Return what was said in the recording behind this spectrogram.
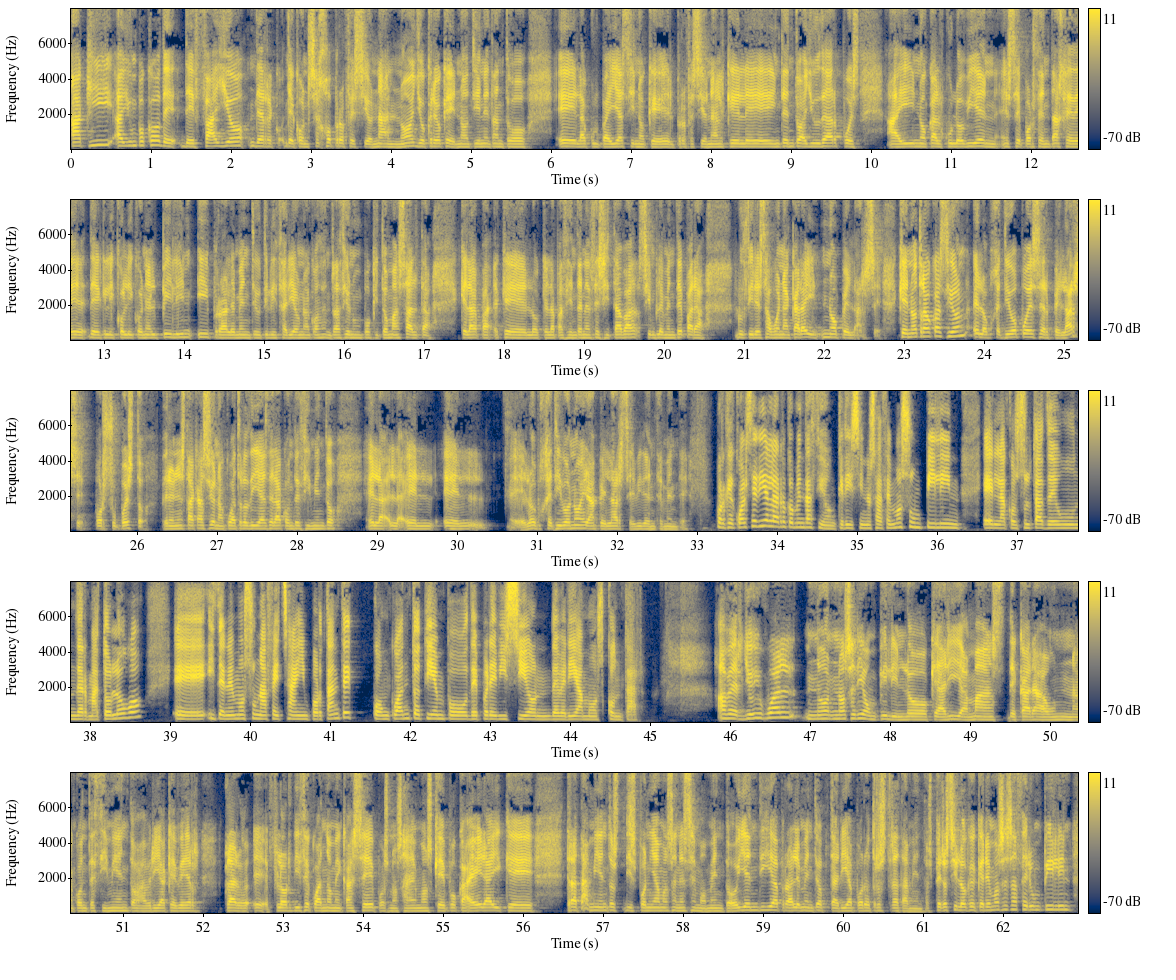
Aquí hay un poco de, fallo de, consejo profesional, ¿no? Yo creo que no tiene tanto eh, la culpa ella, sino que el profesional que le intentó ayudar, pues ahí no calculó bien ese porcentaje de, glicólico en el peeling y probablemente utilizaría una concentración un poquito más alta que, que lo que la paciente necesitaba simplemente para lucir esa buena cara y no pelarse. Que en otra ocasión el objetivo puede ser pelarse, por supuesto, pero en esta ocasión, a cuatro días del acontecimiento, el, objetivo no era pelarse, evidentemente. Porque ¿cuál sería la recomendación, Cris? Si nos hacemos un peeling en la consulta de un dermatólogo eh, y tenemos una fecha importante, ¿con cuánto tiempo de previsión deberíamos contar? A ver, yo igual no, no sería un peeling lo que haría más de cara a un acontecimiento. Habría que ver, claro, eh, Flor dice cuando me casé, pues no sabemos qué época era y qué tratamientos disponíamos en ese momento. Hoy en día probablemente optaría por otros tratamientos. Pero si lo que queremos es hacer un peeling,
